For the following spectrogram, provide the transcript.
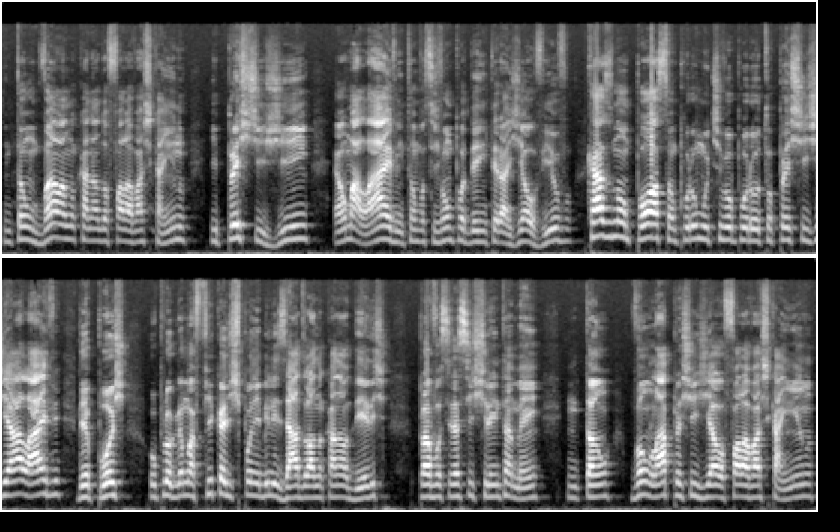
Então vá lá no canal do Fala Vascaíno e prestigiem. É uma live, então vocês vão poder interagir ao vivo. Caso não possam, por um motivo ou por outro, prestigiar a live, depois o programa fica disponibilizado lá no canal deles para vocês assistirem também. Então, vão lá prestigiar o Fala Vascaíno,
